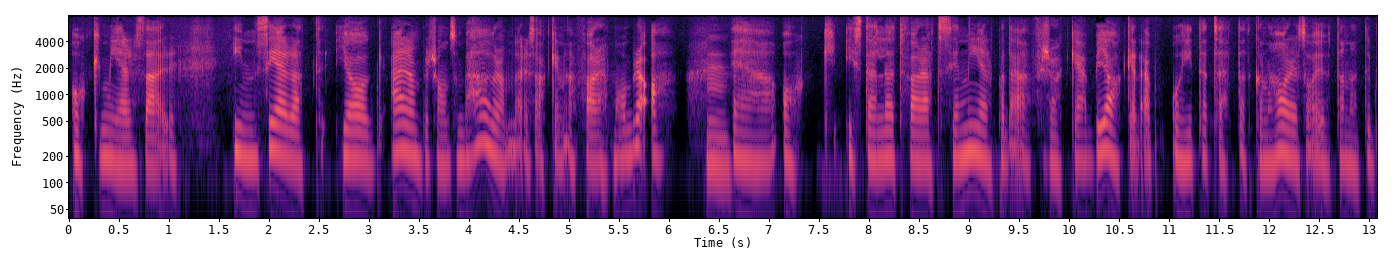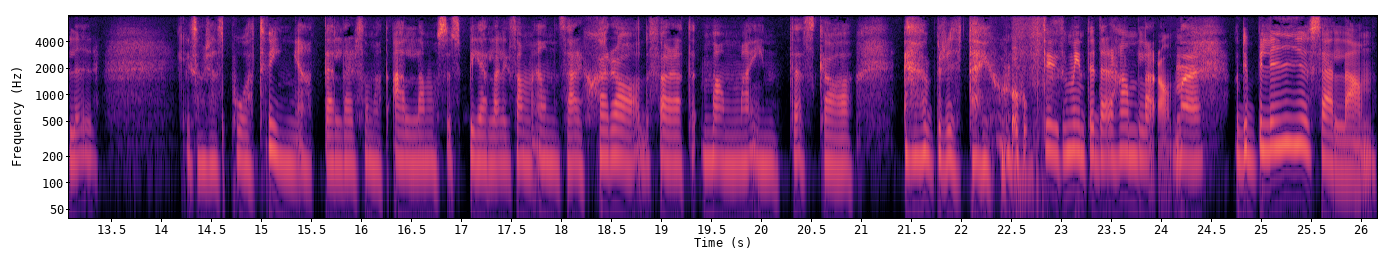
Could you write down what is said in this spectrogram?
Och mer så här, inser att jag är en person som behöver de där sakerna för att må bra. Mm. Eh, och istället för att se ner på det, försöka bejaka det och hitta ett sätt att kunna ha det så utan att det blir liksom känns påtvingat eller som att alla måste spela liksom en så här charad för att mamma inte ska bryta ihop. Det är liksom inte det det handlar om. Nej. Och det blir ju sällan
